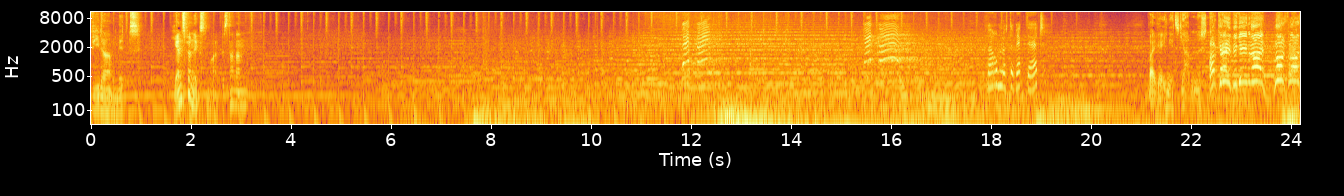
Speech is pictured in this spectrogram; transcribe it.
wieder mit Jens beim nächsten Mal. Bis dann dann. Weg, Dad? Weil wir ihn jetzt jagen müssen. Okay, wir gehen rein! Los, los,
